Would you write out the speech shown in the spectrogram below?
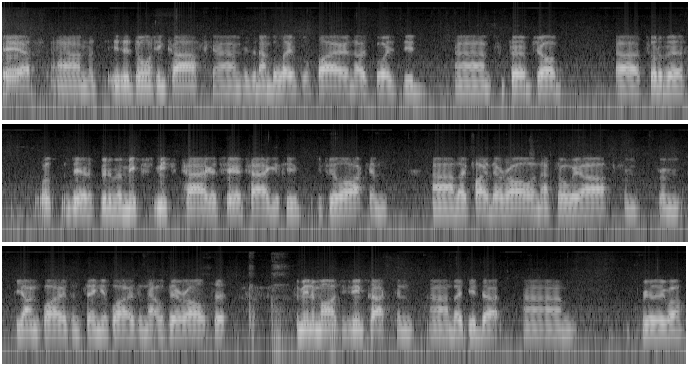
Yeah, um, it's a daunting task. Um, he's an unbelievable player, and those boys did um, superb job. Uh, sort of a yeah, a bit of a mixed mixed tag, a share tag, if you if you like, and uh, they played their role, and that's all we asked from from young players and senior players, and that was their role to to minimise his impact, and um, they did that um, really well.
